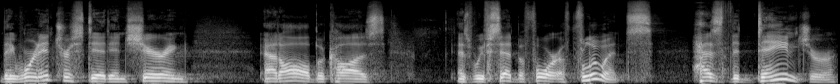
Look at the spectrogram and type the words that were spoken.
They weren't interested in sharing at all because, as we've said before, affluence has the danger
